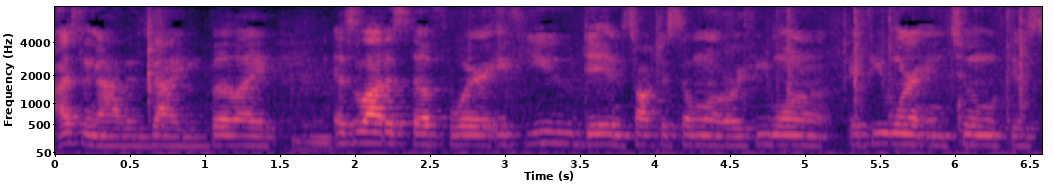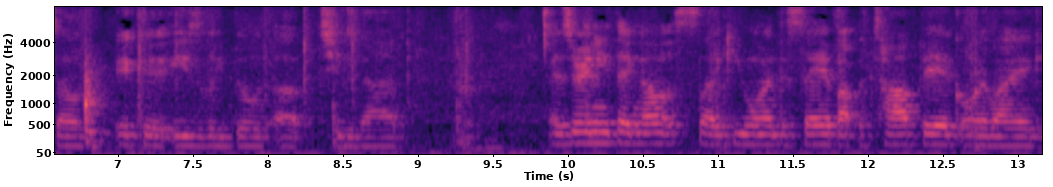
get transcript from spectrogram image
I just think I have anxiety, but like mm-hmm. it's a lot of stuff where if you didn't talk to someone or if you want if you weren't in tune with yourself, it could easily build up to that. Mm-hmm. Is there anything else like you wanted to say about the topic or like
